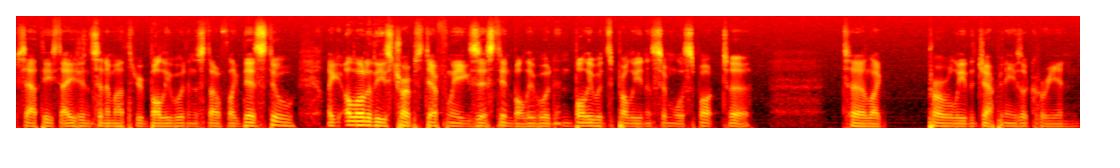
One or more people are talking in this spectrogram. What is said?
Southeast Asian cinema through Bollywood and stuff, like there's still like a lot of these tropes definitely exist in Bollywood, and Bollywood's probably in a similar spot to to like probably the Japanese or Korean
